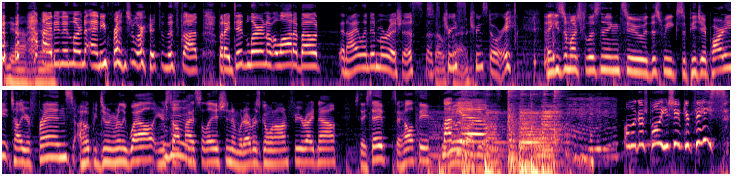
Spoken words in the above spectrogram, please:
Yeah, yeah. I didn't learn any French words in this class, but I did learn a lot about an island in Mauritius. That's So true, fair. true story. Thank you so much for listening to this week's PJ Party. Tell your friends. I hope you're doing really well in your Mm-hmm. self isolation and whatever's going on for you right now. Stay safe, stay healthy. Love really you. love Oh my gosh, Pol, you shaved your face. you.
